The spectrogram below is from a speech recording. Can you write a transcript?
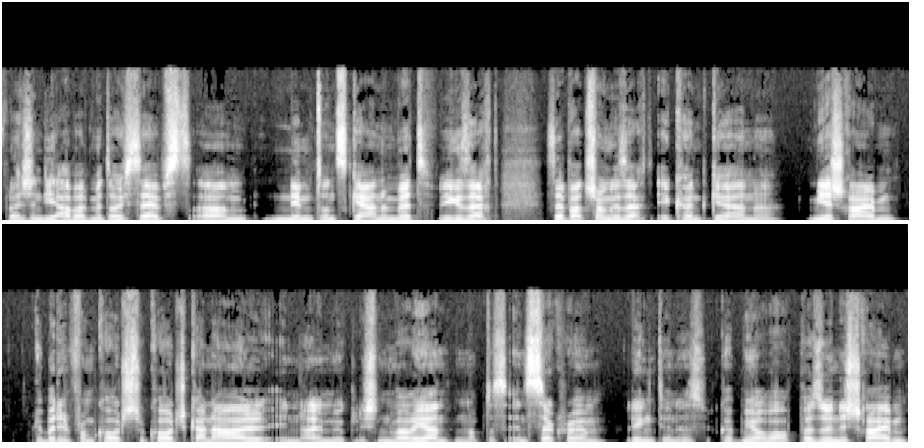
vielleicht in die Arbeit mit euch selbst. Ähm, nimmt uns gerne mit. Wie gesagt, Sepp hat schon gesagt, ihr könnt gerne mir schreiben, über den From Coach to Coach Kanal in allen möglichen Varianten, ob das Instagram, LinkedIn ist. Ihr könnt mir aber auch persönlich schreiben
